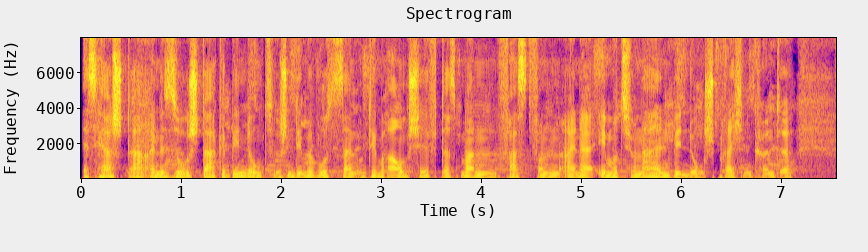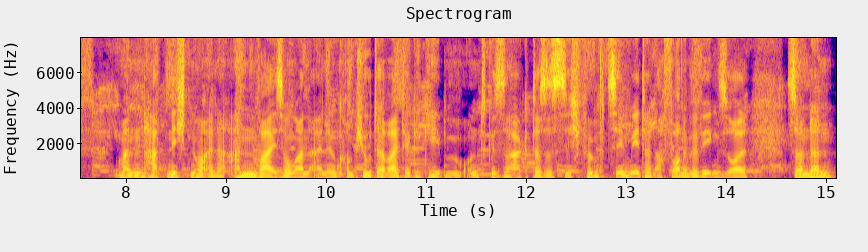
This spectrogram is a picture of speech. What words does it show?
Es herrscht da eine so starke Bindung zwischen dem Bewusstsein und dem Raumschiff, dass man fast von einer emotionalen Bindung sprechen könnte. Man hat nicht nur eine Anweisung an einen Computer weitergegeben und gesagt, dass es sich 15 Meter nach vorne bewegen soll, sondern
